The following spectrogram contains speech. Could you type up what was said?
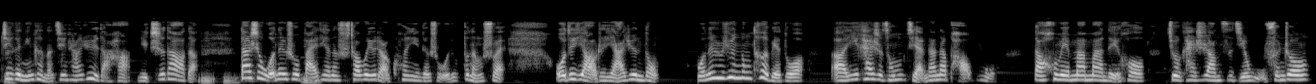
这个您可能经常遇到哈，你知道的。嗯嗯。但是我那时候白天的时候稍微有点困意的时候，我就不能睡，我就咬着牙运动。我那时候运动特别多啊，一开始从简单的跑步，到后面慢慢的以后就开始让自己五分钟。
